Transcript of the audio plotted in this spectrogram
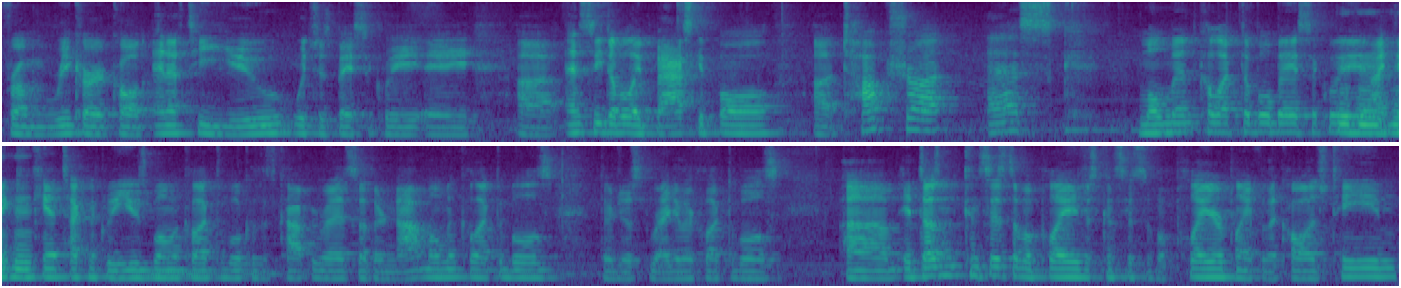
from Recur called NFTU, which is basically a uh, NCAA basketball uh, Top Shot esque moment collectible. Basically, Mhm, I think you can't technically use moment collectible because it's copyrighted, so they're not moment collectibles. They're just regular collectibles. Um, it doesn't consist of a play; it just consists of a player playing for the college team.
